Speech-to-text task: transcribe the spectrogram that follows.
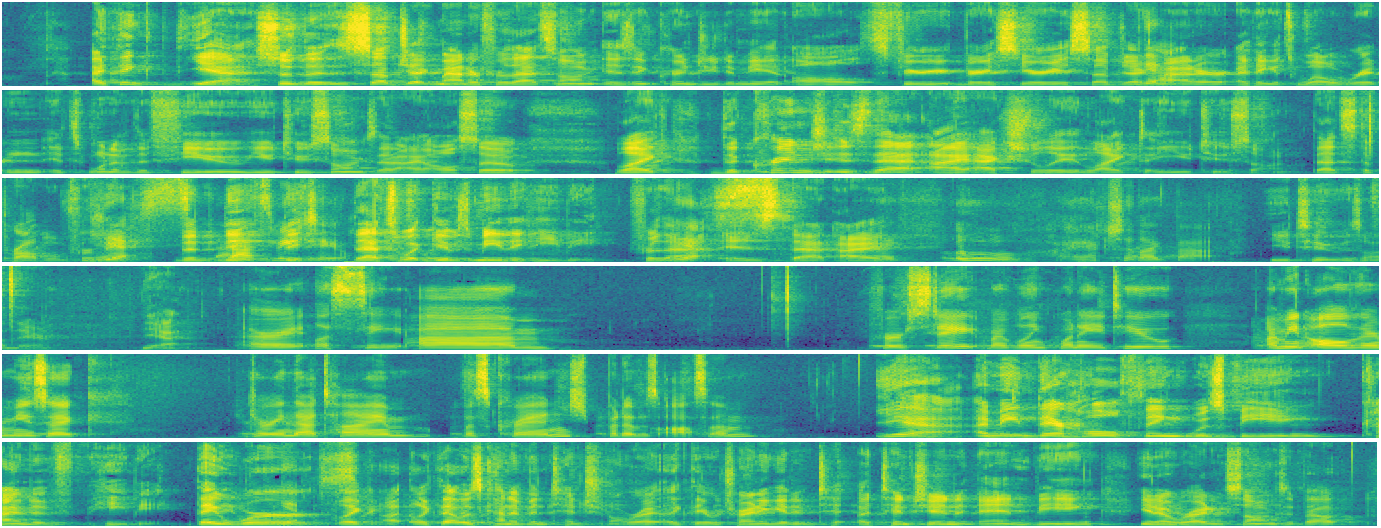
I think yeah. So the subject matter for that song isn't cringy to me at all. It's very very serious subject Yeah. matter. I think it's well written. It's one of the few U2 songs that I also like. The cringe is that I actually liked a U2 song. That's the problem for me. Yes, The- the- that's me the- too. That's what gives me the heebie for that. Yes. Is that I Like ooh, I actually like that. U2 is on there. Yeah. All right, let's see. Um, First Date by Blink 182. I mean, all of their music during that time was cringe, but it was awesome. Yeah, I mean their whole thing was being kind of heebie. They were Yes. like uh, like that was kind of intentional, right? Like they were trying to get int- attention and being, you know, writing songs about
